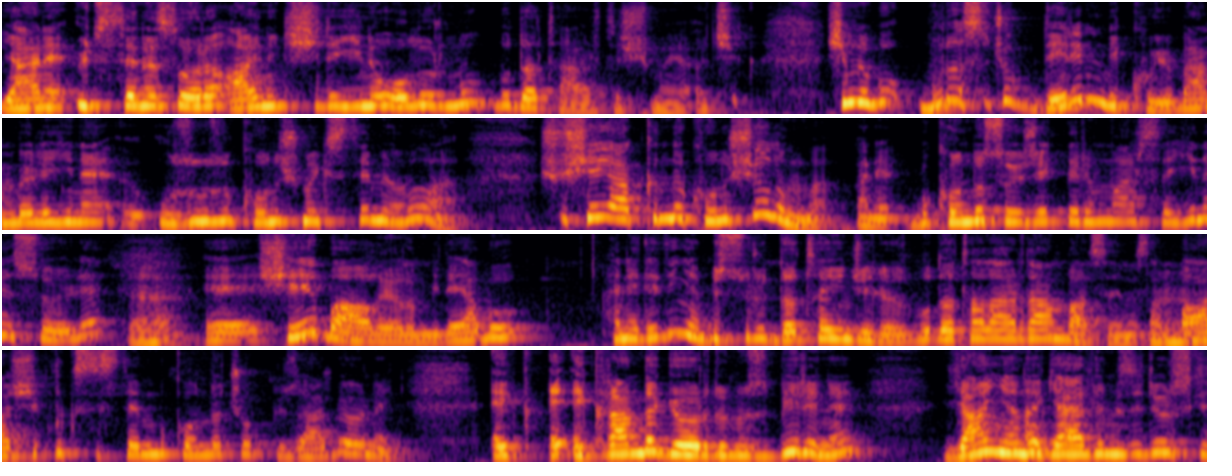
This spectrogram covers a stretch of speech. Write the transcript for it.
Yani 3 sene sonra aynı kişi de yine olur mu? Bu da tartışmaya açık. Şimdi bu burası çok derin bir kuyu. Ben böyle yine e, uzun uzun konuşmak istemiyorum ama şu şey hakkında konuşalım mı? Hani bu konuda söyleyeceklerim varsa yine söyle. E, şeye bağlayalım bir de ya bu Hani dedin ya bir sürü data inceliyoruz. Bu datalardan bahsedelim. Mesela Hı-hı. bağışıklık sistemi bu konuda çok güzel bir örnek. Ek- e- ekranda gördüğümüz birini yan yana geldiğimizde diyoruz ki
